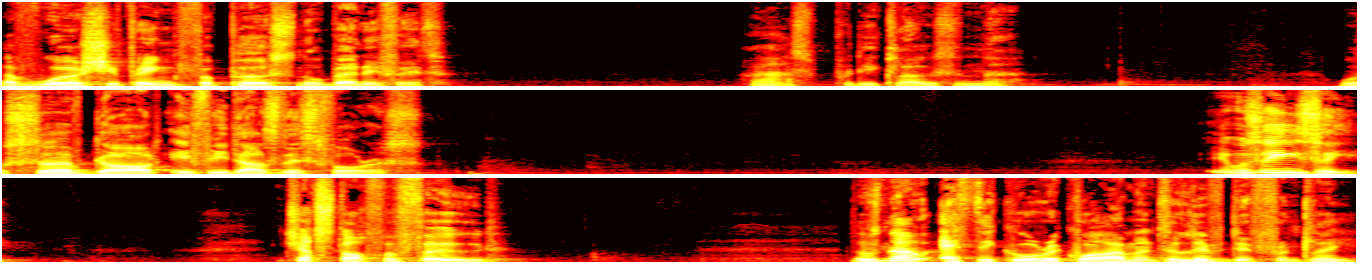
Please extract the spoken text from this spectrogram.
of worshipping for personal benefit. That's pretty close, isn't it? We'll serve God if He does this for us. It was easy. Just offer food. There was no ethical requirement to live differently.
